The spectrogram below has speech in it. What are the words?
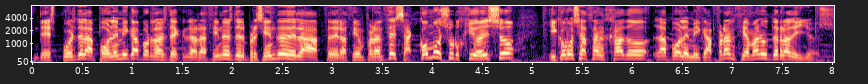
después de la polémica por las declaraciones del presidente de la Federación Francesa. ¿Cómo surgió eso y cómo se ha zanjado la polémica? Francia, Manu Terradillos.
